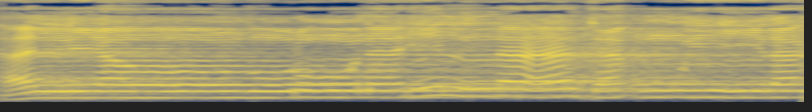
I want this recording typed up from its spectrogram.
هل ينظرون إلا تأويله؟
